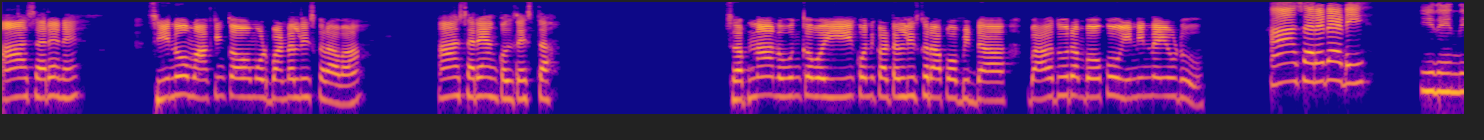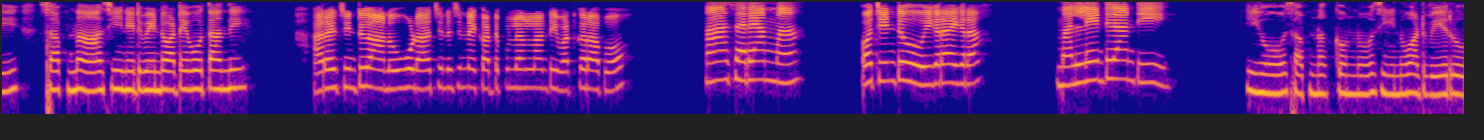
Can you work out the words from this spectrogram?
ఆ, సరేనే. సీను మాకింకా మూడు బండలు తీసుకురావా? ఆ, సరే అంకుల్ తెస్తా. సప్న నువ్వు ఇంకా పోయి కొన్ని కట్టెలు తీసుకురాపో బిడ్డ. బాగా దూరం పోకు ఇన్నిన్నయుడు ఆ సరే డాడీ. ఇదేంది? సప్న సీనేటి వెంటో అటే పోతాంది. అరే చింటుగా నువ్వు కూడా చిన్న చిన్న కట్టె పుల్లలు లాంటివి పట్టుకరాపో ఆ సరే అమ్మా. ఓ చింటూ ఇగరా ఇగరా. మళ్ళేంటిది ఆంటీ? అయ్యో సప్నక్కను సీను అటు వేరు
